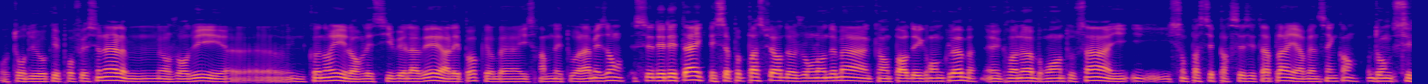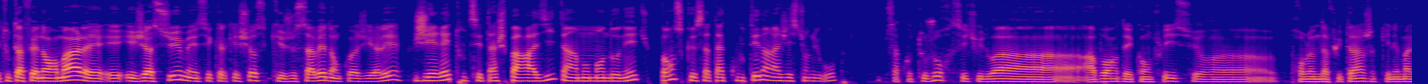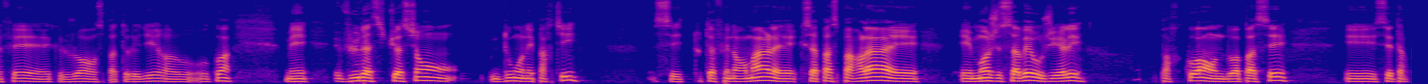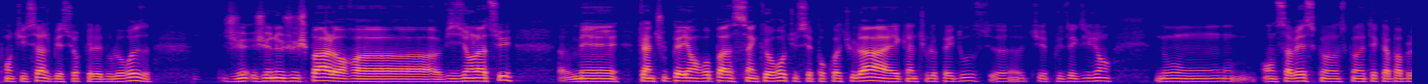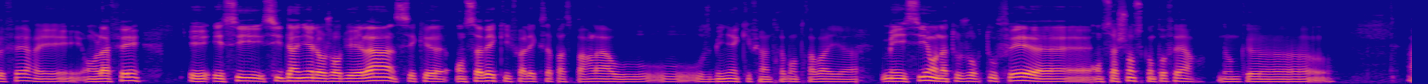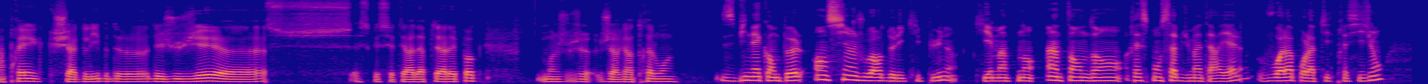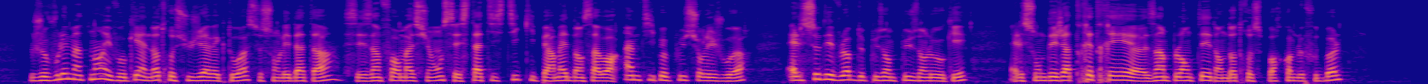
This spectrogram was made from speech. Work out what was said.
autour du hockey professionnel. Mais aujourd'hui, euh, une connerie. Leur lessive est lavée. À l'époque, ben, ils se ramenaient tout à la maison. C'est des détails et ça peut pas se faire d'un jour au lendemain. Quand on parle des grands clubs, euh, Grenoble, Rouen, tout ça, ils, sont passés par ces étapes-là il y a 25 ans. Donc c'est tout à fait normal et, et j'assume et c'est quelque chose que je savais dans quoi j'y allais. Gérer toutes ces tâches parasites à un moment donné, tu penses que ça t'a coûté dans la gestion du groupe? Ça coûte toujours si tu dois avoir des conflits sur euh, problème d'affûtage qu'il est mal fait et que le joueur n'ose pas te le dire ou, quoi. Mais vu la situation d'où on est parti, c'est tout à fait normal et que ça passe par là et, moi je savais où j'y allais, par quoi on doit passer et cet apprentissage bien sûr qu'elle est douloureuse. Je, je, ne juge pas leur euh, vision là-dessus. Mais quand tu payes un repas 5 euros, tu sais pourquoi tu l'as, et quand tu le payes 12, euh, tu es plus exigeant. Nous, on, savait ce qu'on était capable de faire et on l'a fait. Et, si, Daniel aujourd'hui est là, c'est qu'on savait qu'il fallait que ça passe par là, ou, ou, Zbigniew qui fait un très bon travail. Euh. Mais ici, on a toujours tout fait euh, en sachant ce qu'on peut faire. Donc après, chaque libre de, juger, est-ce que c'était adapté à l'époque? Moi, je regarde très loin. Zbinek Ampel, ancien joueur de l'équipe 1, qui est maintenant intendant responsable du matériel. Voilà pour la petite précision. Je voulais maintenant évoquer un autre sujet avec toi, ce sont les datas, ces informations, ces statistiques qui permettent d'en savoir un petit peu plus sur les joueurs. Elles se développent de plus en plus dans le hockey. Elles sont déjà très très euh, implantées dans d'autres sports comme le football.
